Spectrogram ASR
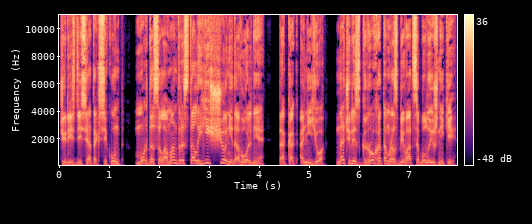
Через десяток секунд морда саламандры стала еще недовольнее, так как о нее начали с грохотом разбиваться булыжники.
